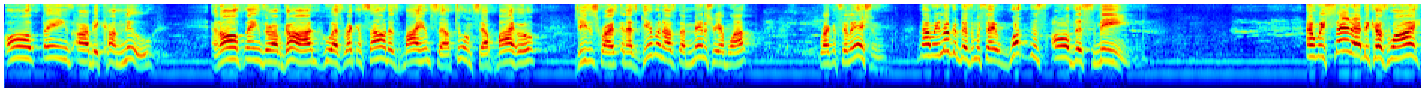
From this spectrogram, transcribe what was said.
All things are become new, and all things are of God, who has reconciled us by himself to himself, by who? Jesus Christ, and has given us the ministry of what? Reconciliation. Now we look at this and we say, what does all this mean? And we say that because why?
